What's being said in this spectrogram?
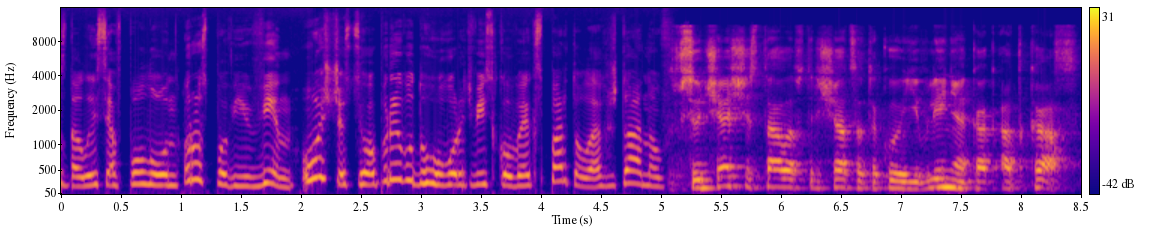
здалися в полон. Розповів він. Ось що з цього приводу говорить військовий експерт Олег Жданов. Все чаще стало встречаться такое явление, как отказ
